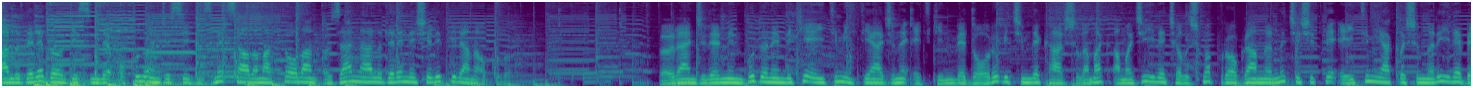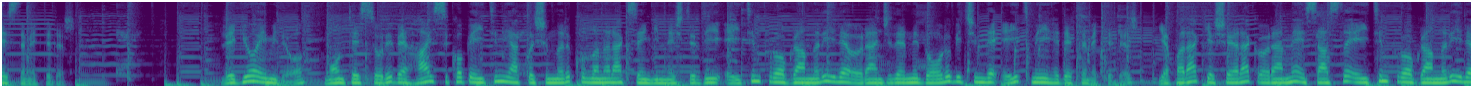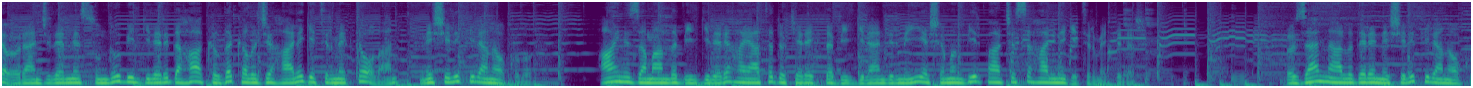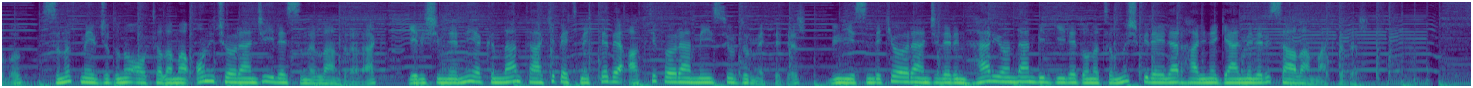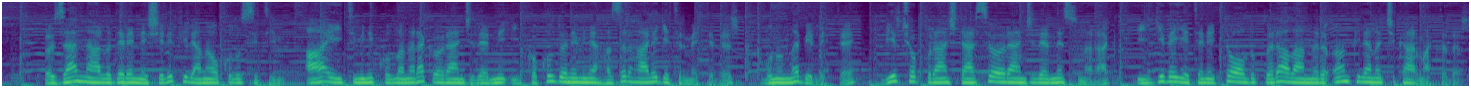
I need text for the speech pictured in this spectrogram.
Narlıdere bölgesinde okul öncesi hizmet sağlamakta olan Özel Narlıdere Neşeli Fil Anaokulu. Öğrencilerinin bu dönemdeki eğitim ihtiyacını etkin ve doğru biçimde karşılamak amacı ile çalışma programlarını çeşitli eğitim yaklaşımları ile beslemektedir. Reggio Emilia, Montessori ve High Scope eğitim yaklaşımları kullanarak zenginleştirdiği eğitim programları ile öğrencilerini doğru biçimde eğitmeyi hedeflemektedir. Yaparak yaşayarak öğrenme esaslı eğitim programları ile öğrencilerine sunduğu bilgileri daha akılda kalıcı hale getirmekte olan Neşeli Fil Anaokulu. Aynı zamanda bilgileri hayata dökerek de bilgilendirmeyi yaşamın bir parçası haline getirmektedir. Özel Narlıdere Neşeli Fil Anaokulu, sınıf mevcudunu ortalama 13 öğrenci ile sınırlandırarak, gelişimlerini yakından takip etmekte ve aktif öğrenmeyi sürdürmektedir. Bünyesindeki öğrencilerin her yönden bilgiyle donatılmış bireyler haline gelmeleri sağlanmaktadır. Özel Narlıdere Neşeli Fil Anaokulu STEAM, A eğitimini kullanarak öğrencilerini ilkokul dönemine hazır hale getirmektedir. Bununla birlikte, birçok branş dersi öğrencilerine sunarak, ilgi ve yetenekli oldukları alanları ön plana çıkarmaktadır.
